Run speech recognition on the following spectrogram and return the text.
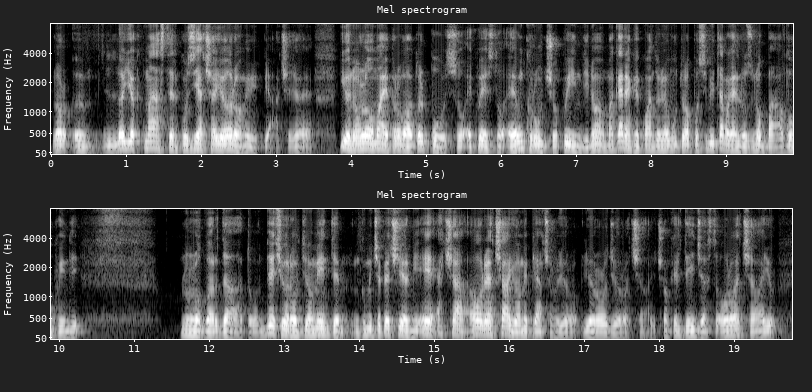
lo, lo Yachtmaster così acciaio oro a me mi piace, cioè, io non l'ho mai provato al polso e questo è un cruccio, quindi no? magari anche quando ne ho avuto la possibilità magari lo snobbavo, quindi non l'ho guardato. Invece ora ultimamente incomincia a piacermi e acciaio, oro e acciaio, a me piacciono gli, oro, gli orologi oro acciaio, c'è anche il Digest oro acciaio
